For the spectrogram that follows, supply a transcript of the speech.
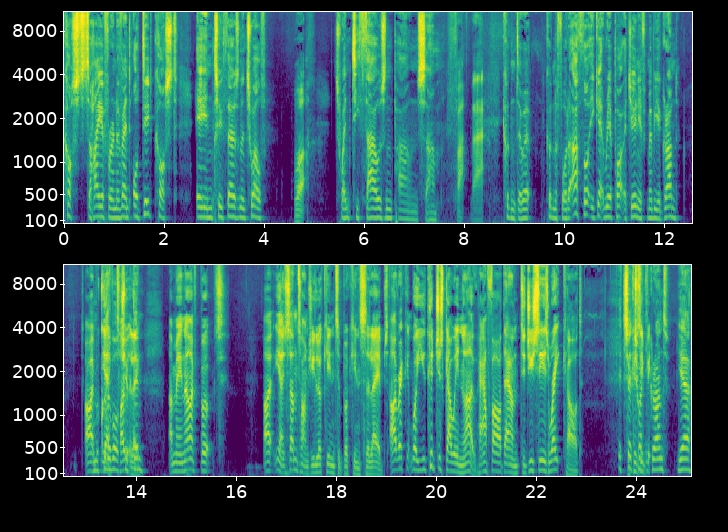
costs to hire for an event, or did cost in 2012? What? £20,000, Sam. Fuck that. Couldn't do it. Couldn't afford it. I thought you'd get Ray Parker Jr. for maybe a grand. I, And we could yeah, have all chipped totally. in. I mean, I've booked. I, you know, sometimes you look into booking celebs. I reckon. Well, you could just go in low. How far down? Did you see his rate card? It said Because 20 it- grand. Yeah,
